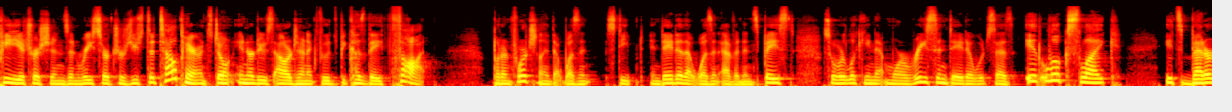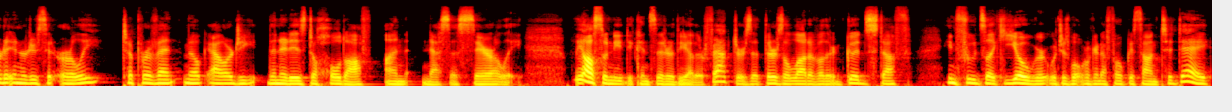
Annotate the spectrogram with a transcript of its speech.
pediatricians and researchers used to tell parents don't introduce allergenic foods because they thought. But unfortunately, that wasn't steeped in data, that wasn't evidence based. So we're looking at more recent data, which says it looks like it's better to introduce it early to prevent milk allergy than it is to hold off unnecessarily. We also need to consider the other factors that there's a lot of other good stuff in foods like yogurt, which is what we're going to focus on today,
